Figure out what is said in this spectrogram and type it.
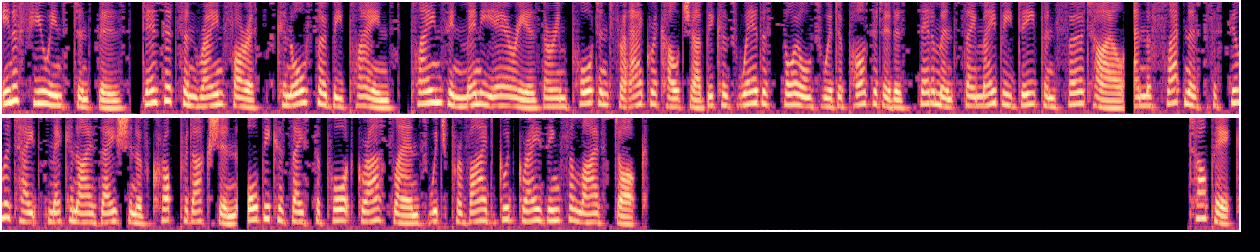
In a few instances, deserts and rainforests can also be plains. Plains in many areas are important for agriculture because where the soils were deposited as sediments they may be deep and fertile, and the flatness facilitates mechanization of crop production, or because they support grasslands which provide good grazing for livestock. Topic:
